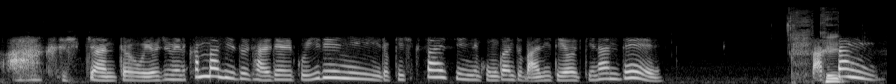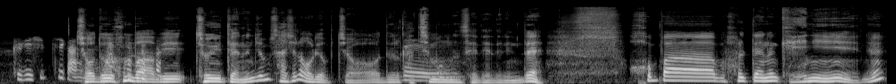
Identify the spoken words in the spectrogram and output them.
아, 그게 쉽지 않더라고요. 요즘에는 칸막이도 잘 되어 있고 1인이 이렇게 식사할 수 있는 공간도 많이 되어 있긴 한데 막상 그, 게 쉽지가 않아요. 저도 혼밥이 저희 때는 좀 사실 어렵죠. 늘 같이 네. 먹는 세대들인데 혼밥 할 때는 괜히 네?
